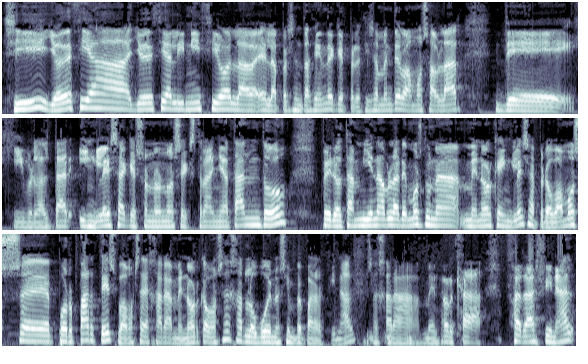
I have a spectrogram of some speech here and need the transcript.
Sí, yo decía, yo decía al inicio en la, presentación de que precisamente vamos a hablar de Gibraltar inglesa, que eso no nos extraña tanto, pero también hablaremos de una Menorca inglesa, pero vamos eh, por partes, vamos a dejar a Menorca, vamos a dejar lo bueno siempre para el final, vamos a dejar a Menorca para el final,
